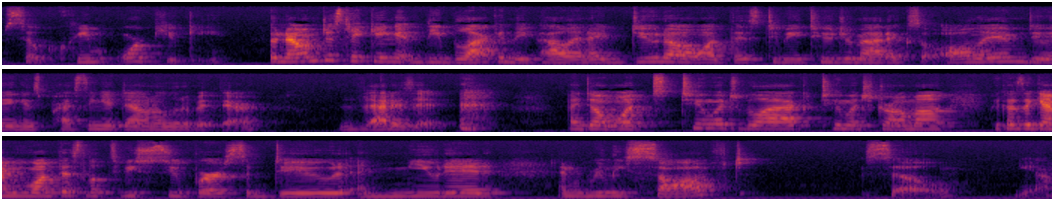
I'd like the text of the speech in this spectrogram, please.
Silk Cream or Pukey. So now I'm just taking the black in the palette and I do not want this to be too dramatic. So all I am doing is pressing it down a little bit there. That is it. I don't want too much black, too much drama, because again, we want this look to be super subdued and muted and really soft. So yeah.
